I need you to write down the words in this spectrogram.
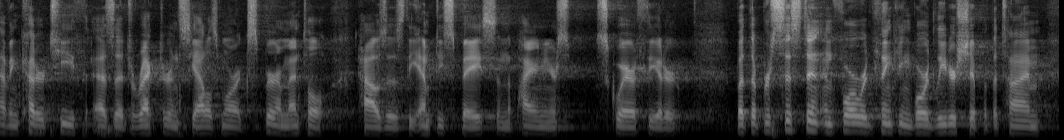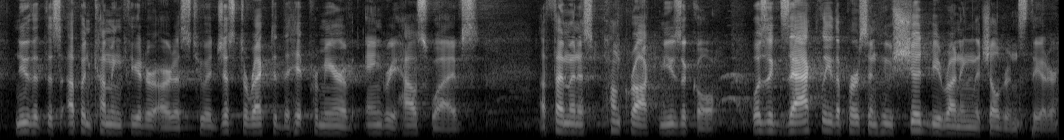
having cut her teeth as a director in Seattle's more experimental houses, the Empty Space and the Pioneer Square Theater. But the persistent and forward thinking board leadership at the time knew that this up and coming theater artist, who had just directed the hit premiere of Angry Housewives, a feminist punk rock musical, was exactly the person who should be running the children's theater.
